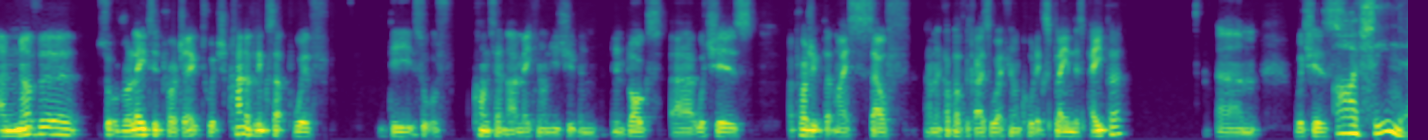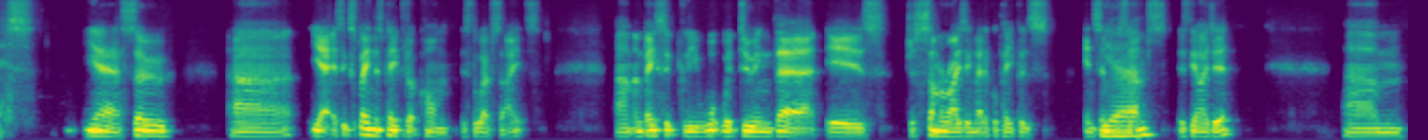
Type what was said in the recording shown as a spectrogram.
another sort of related project, which kind of links up with the sort of content that I'm making on YouTube and in blogs, uh, which is a project that myself and a couple of the guys are working on called Explain This Paper, um, which is. Oh, I've seen this. Yeah, so uh, yeah, it's explainthispaper.com is the website. Um, and basically, what we're doing there is just summarizing medical papers in simple Yeah. terms, is the idea. Um,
